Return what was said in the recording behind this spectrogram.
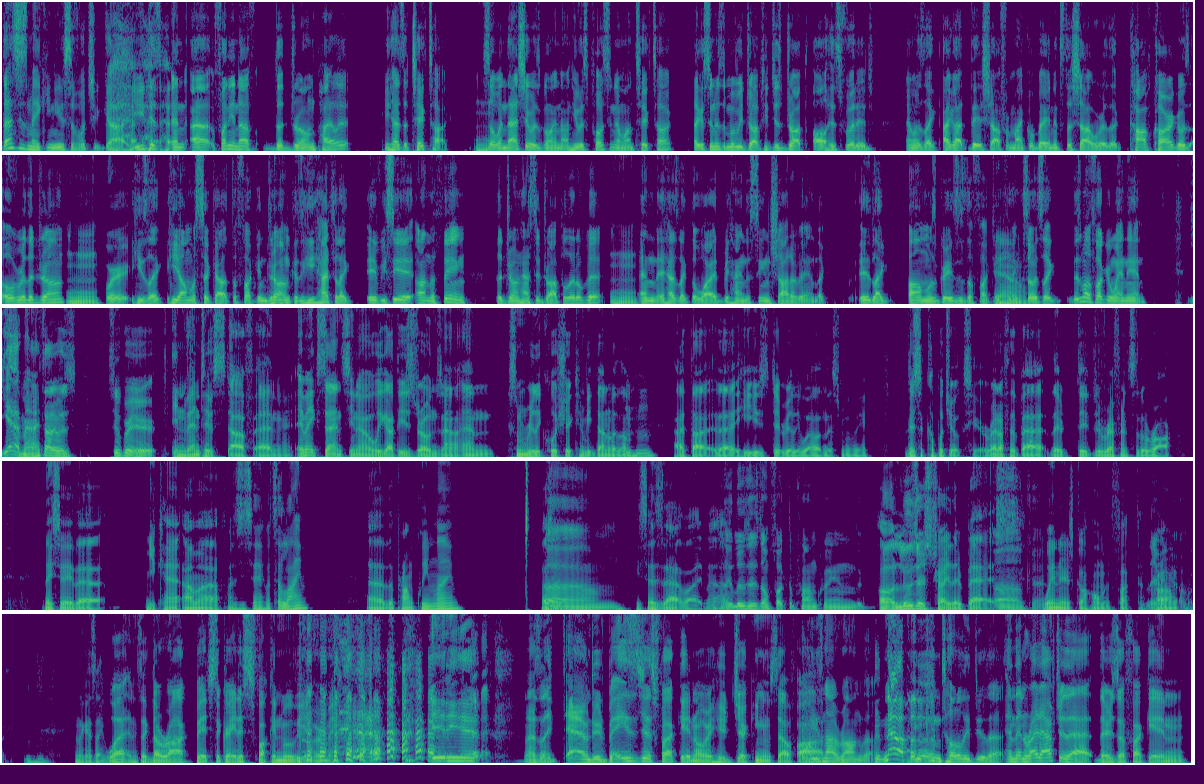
that's just making use of what you got. You just and uh funny enough the drone pilot he has a tiktok. So when that shit was going on, he was posting them on TikTok. Like as soon as the movie dropped, he just dropped all his footage and was like, "I got this shot from Michael Bay, and it's the shot where the cop car goes over the drone, hmm where he's like, he almost took out the fucking drone because he had to like, if you see it on the thing, the drone has to drop a little bit, hmm and it has like the wide behind the scenes shot of it, and like it like almost grazes the fucking Damn. thing. So it's like this motherfucker went in. Yeah, man. I thought it was super inventive stuff and it makes sense, you know. We got these drones now and some really cool shit can be done with them. hmm I thought that he used it really well in this movie. There's a couple jokes here. Right off the bat, they they the reference to The Rock. They say that you can't um uh what does he say? What's the line? Uh the prom queen line? Um. he says that line. Uh, Like losers don't fuck the prom queen. The, Oh, losers try their best. oh, okay. Winners go home and fuck the There prom queen. Mhm. And the guy's like, "What?" And it's like, "The Rock, bitch, the greatest fucking movie ever made." Idiot. And I was like, "Damn, dude, Bay's just fucking over here jerking himself off." He's not wrong though. No. He can totally do that. and then right after that, there's a fucking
